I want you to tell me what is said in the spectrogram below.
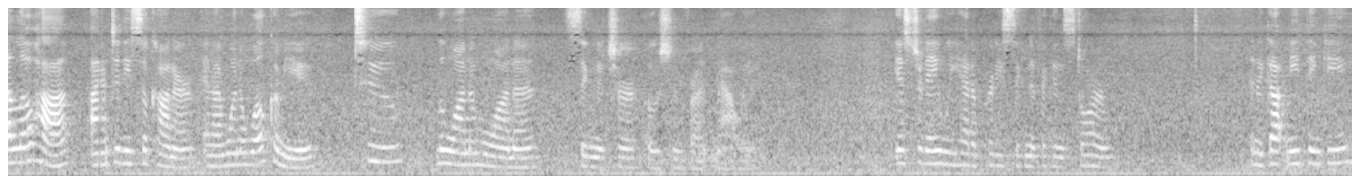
Aloha, I'm Denise O'Connor, and I want to welcome you to Luana Moana Signature Oceanfront Maui. Yesterday we had a pretty significant storm, and it got me thinking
